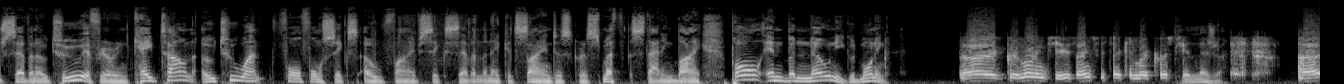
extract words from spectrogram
0702 if you're in Cape Town, 021 446 0567. The Naked Scientist, Chris Smith, standing by. Paul in Benoni, good morning. Uh, good morning to you. Thanks for taking my question. Pleasure. Uh,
